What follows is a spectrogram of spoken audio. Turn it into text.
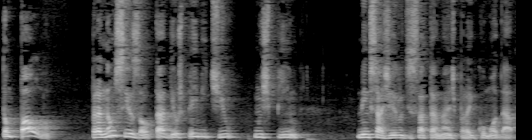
Então, Paulo, para não se exaltar, Deus permitiu um espinho mensageiro de Satanás para incomodá-lo.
